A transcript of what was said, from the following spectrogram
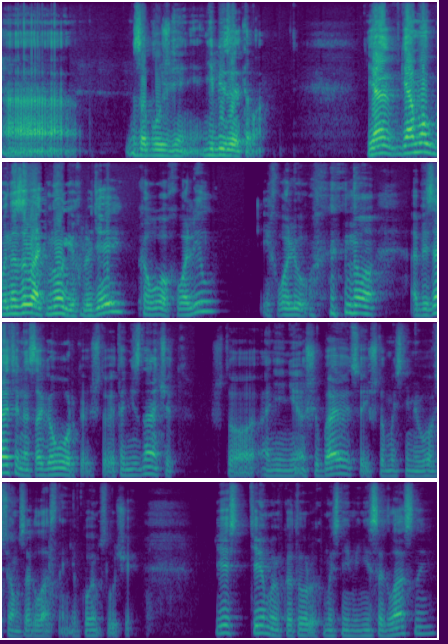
а, заблуждения. Не без этого. Я, я мог бы называть многих людей, кого хвалил и хвалю, но обязательно с оговоркой, что это не значит, что они не ошибаются и что мы с ними во всем согласны, ни в коем случае. Есть темы, в которых мы с ними не согласны,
